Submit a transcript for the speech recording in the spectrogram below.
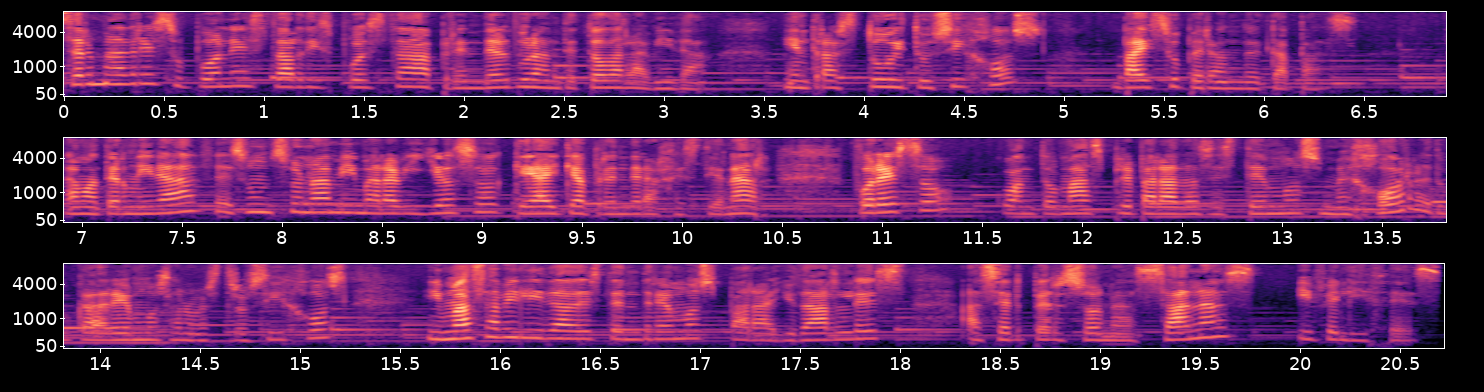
Ser madre supone estar dispuesta a aprender durante toda la vida, mientras tú y tus hijos vais superando etapas. La maternidad es un tsunami maravilloso que hay que aprender a gestionar. Por eso, cuanto más preparadas estemos, mejor educaremos a nuestros hijos y más habilidades tendremos para ayudarles a ser personas sanas y felices.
